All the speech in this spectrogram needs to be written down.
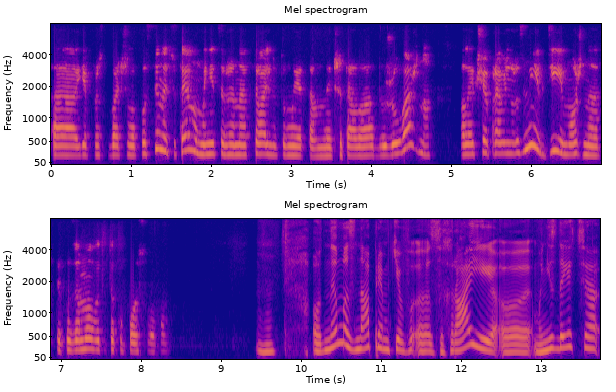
Е, Я просто бачила пости на цю тему. Мені це вже не актуально, тому я там не читала дуже уважно. Але якщо я правильно розумію, в дії можна типу замовити таку послугу. Одним із напрямків е, зграї, е, мені здається,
